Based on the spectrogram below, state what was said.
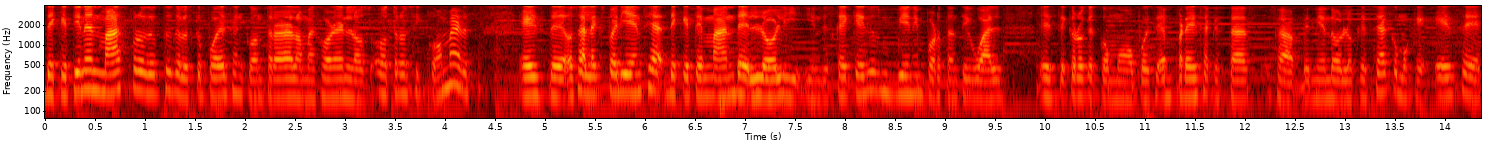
de que tienen más productos de los que puedes encontrar a lo mejor en los otros e-commerce. Este, o sea, la experiencia de que te mande Loli in the Sky, que eso es bien importante igual. Este, creo que como pues empresa que estás, o sea, vendiendo lo que sea, como que ese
